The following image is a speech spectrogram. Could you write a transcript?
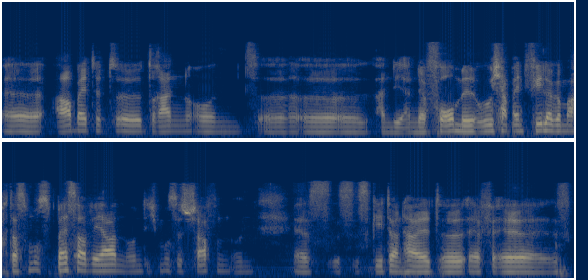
äh, arbeitet äh, dran und äh, äh, an, die, an der Formel, oh, ich habe einen Fehler gemacht, das muss besser werden und ich muss es schaffen und es, es, es geht dann halt, äh, äh, es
